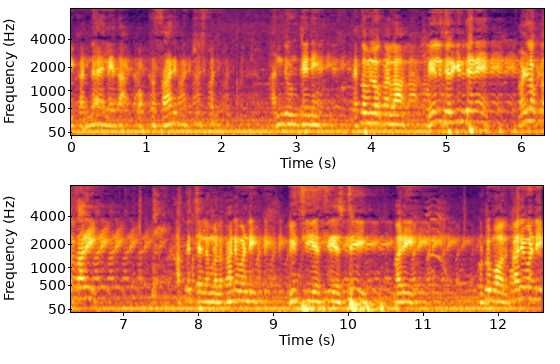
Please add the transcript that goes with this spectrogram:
మీకు అందాయా లేదా? ఒక్కసారి మీరు చూసుకొని అంది ఉంటేనే గతంలో కల్లా మేలు జరిగింటేనే మళ్ళీ ఒక్కసారి అక్క చెల్లెమ్మలు కానివ్వండి బీసీ ఎస్సీ ఎస్టీ మరి కుటుంబాలు కానివ్వండి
